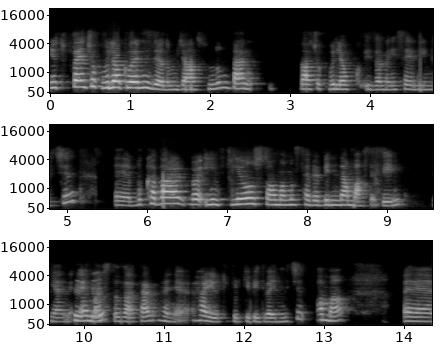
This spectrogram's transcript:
YouTube'da en çok vloglarını izliyordum Cansu'nun. Ben daha çok vlog izlemeyi sevdiğim için. E, bu kadar böyle influenced olmamın sebebinden bahsedeyim. Yani Hı-hı. en başta zaten hani her YouTuber gibiydi benim için ama e,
